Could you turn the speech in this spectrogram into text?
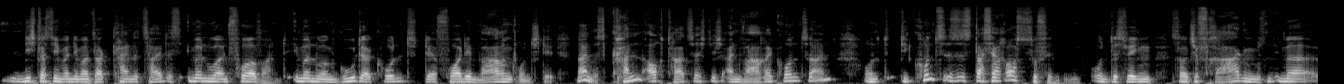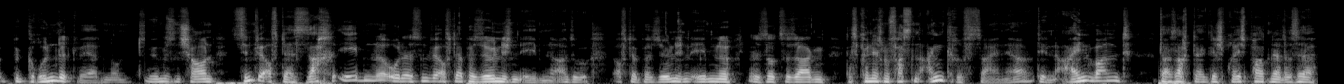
Nicht, dass jemand, jemand sagt, keine Zeit ist immer nur ein Vorwand, immer nur ein guter Grund, der vor dem wahren Grund steht. Nein, es kann auch tatsächlich ein wahrer Grund sein. Und die Kunst ist es, das herauszufinden. Und deswegen solche Fragen müssen immer begründet werden. Und wir müssen schauen, sind wir auf der Sachebene oder sind wir auf der persönlichen Ebene? Also auf der persönlichen Ebene sozusagen, das können ja schon fast ein Angriff sein, ja. Den Einwand da sagt der Gesprächspartner, dass er,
